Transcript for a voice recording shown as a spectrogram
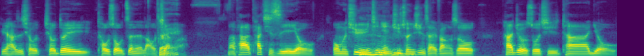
因为他是球球队投手阵的老将嘛，那他他其实也有，我们去今年去春训采访的时候。他就有说，其实他有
